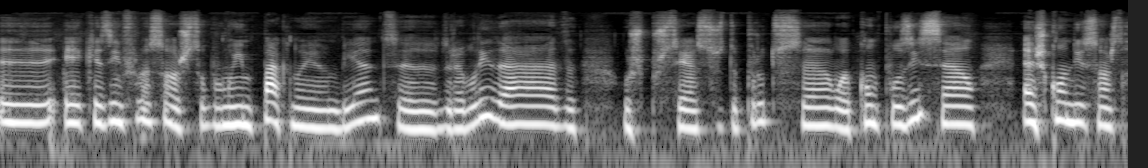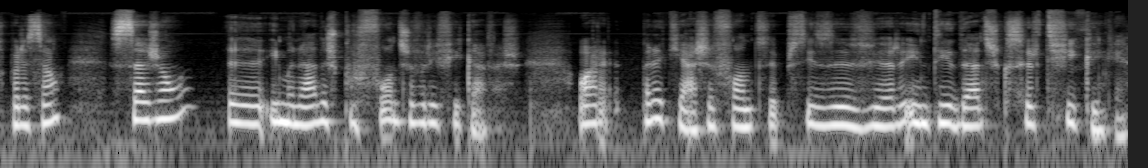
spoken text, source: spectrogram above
eh, é que as informações sobre o impacto no ambiente, a durabilidade, os processos de produção, a composição, as condições de reparação, sejam uh, emanadas por fontes verificáveis. Ora, para que haja fontes é preciso haver entidades que certifiquem. Okay.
